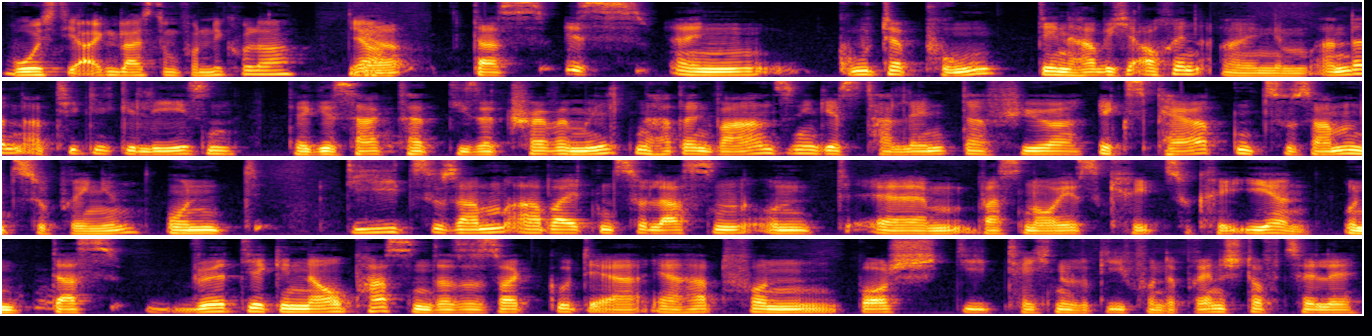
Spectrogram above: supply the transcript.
Wo ist die Eigenleistung von Nikola? Ja. ja, das ist ein guter Punkt. Den habe ich auch in einem anderen Artikel gelesen der gesagt hat, dieser Trevor Milton hat ein wahnsinniges Talent dafür, Experten zusammenzubringen und die zusammenarbeiten zu lassen und ähm, was Neues kre zu kreieren. Und das wird dir genau passen, dass er sagt, gut, er, er hat von Bosch die Technologie von der Brennstoffzelle,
